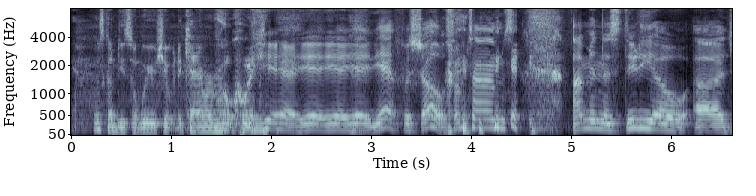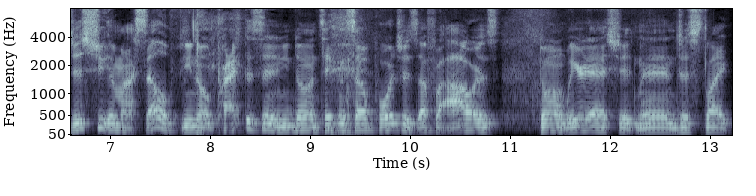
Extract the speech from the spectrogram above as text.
I'm just gonna do some weird shit with the camera real quick. Yeah, yeah, yeah, yeah, yeah, for sure. Sometimes I'm in the studio uh, just shooting myself, you know, practicing, you know, taking self portraits up for hours, doing weird ass shit, man. Just like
